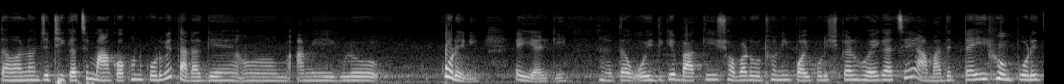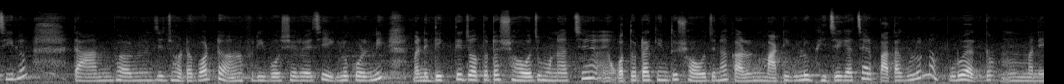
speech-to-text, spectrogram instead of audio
তা ভাবলাম যে ঠিক আছে, মা কখন করবে? তার আগে আমি এগুলো করে নিই। এই আর কি। তা ওইদিকে বাকি সবার উঠোনি পয় পরিষ্কার হয়ে গেছে আমাদেরটাই পড়েছিল। তা আমি ভাবলাম যে ঝটাপট ফ্রি বসে রয়েছে এগুলো করে নিই। মানে দেখতে যতটা সহজ মনে হচ্ছে অতটা কিন্তু সহজ না কারণ মাটিগুলো ভিজে গেছে আর পাতাগুলো না পুরো একদম মানে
